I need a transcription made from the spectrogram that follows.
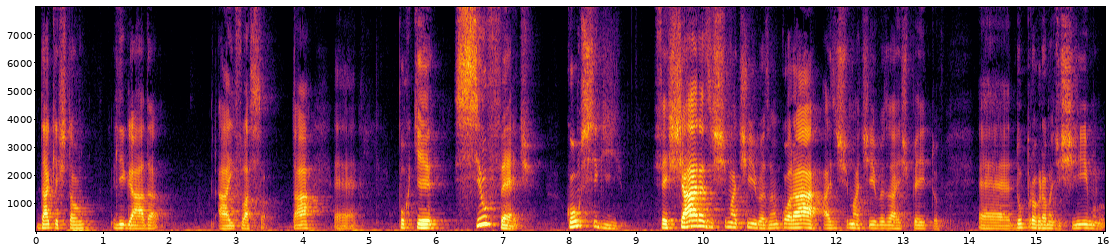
da questão ligada à inflação, tá? É, porque se o Fed conseguir fechar as estimativas, ancorar as estimativas a respeito é, do programa de estímulo,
